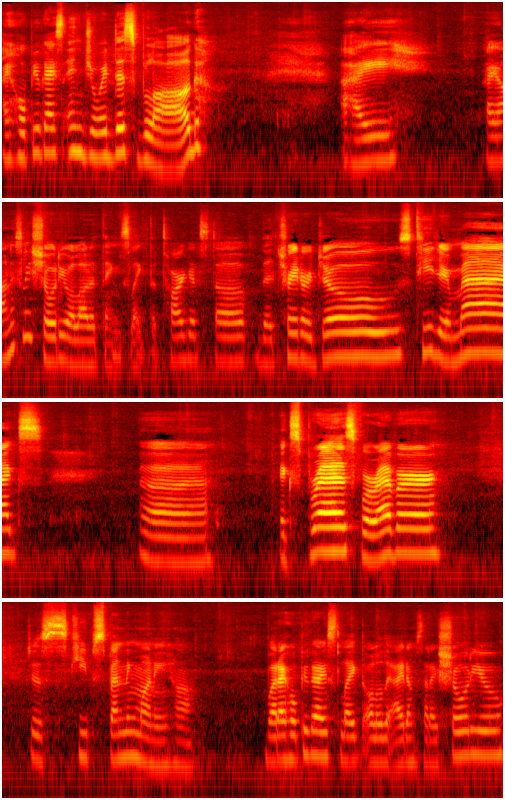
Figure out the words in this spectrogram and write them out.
I hope you guys enjoyed this vlog. I I honestly showed you a lot of things like the Target stuff, the Trader Joe's, TJ Maxx, uh, Express, Forever. Just keep spending money, huh? But I hope you guys liked all of the items that I showed you.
